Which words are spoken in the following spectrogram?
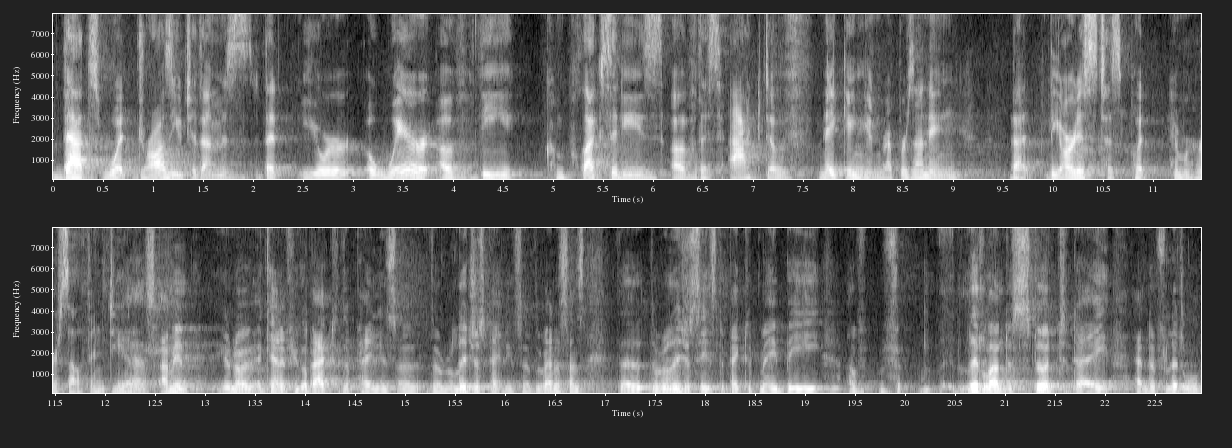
that's what draws you to them is that you're aware of the complexities of this act of making and representing that the artist has put him or herself into. Yes, I mean, you know, again, if you go back to the paintings, the religious paintings of the Renaissance, the, the religious scenes depicted may be of little understood today and of little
